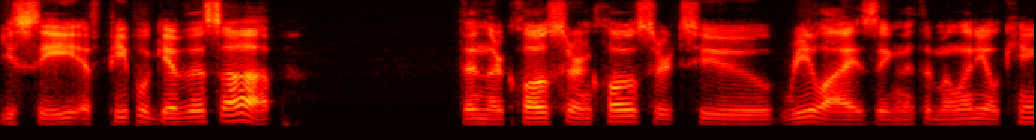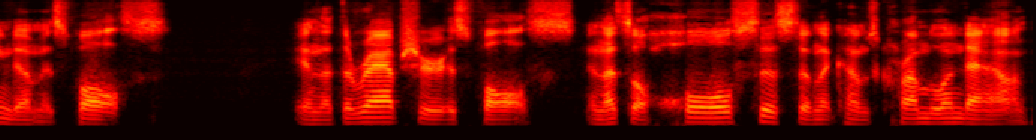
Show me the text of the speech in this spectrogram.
you see, if people give this up, then they're closer and closer to realizing that the millennial kingdom is false and that the rapture is false. And that's a whole system that comes crumbling down.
